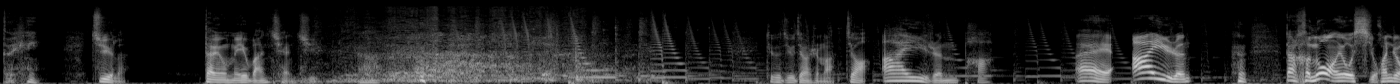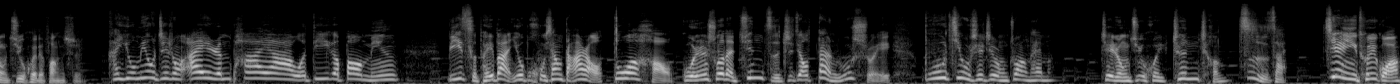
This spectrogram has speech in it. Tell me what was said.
对，聚了，但又没完全聚啊。这个就叫什么叫挨人趴。哎，i 人，哼，但很多网友喜欢这种聚会的方式。还有没有这种 i 人趴呀？我第一个报名，彼此陪伴又不互相打扰，多好！古人说的“君子之交淡如水”，不就是这种状态吗？这种聚会真诚自在，建议推广。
